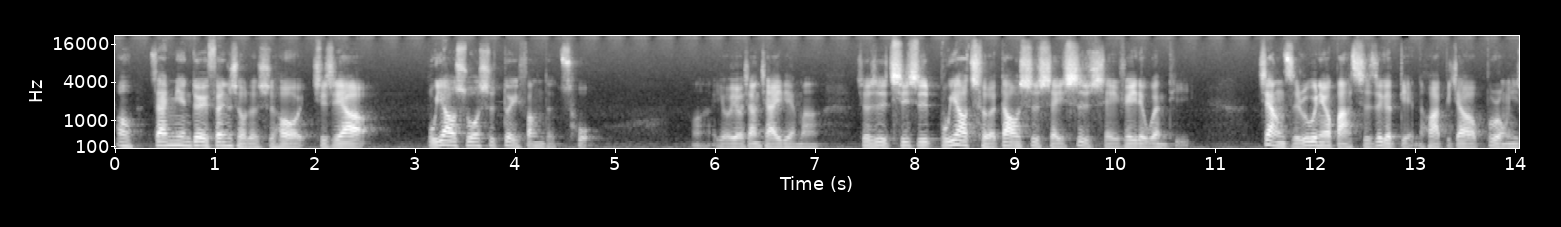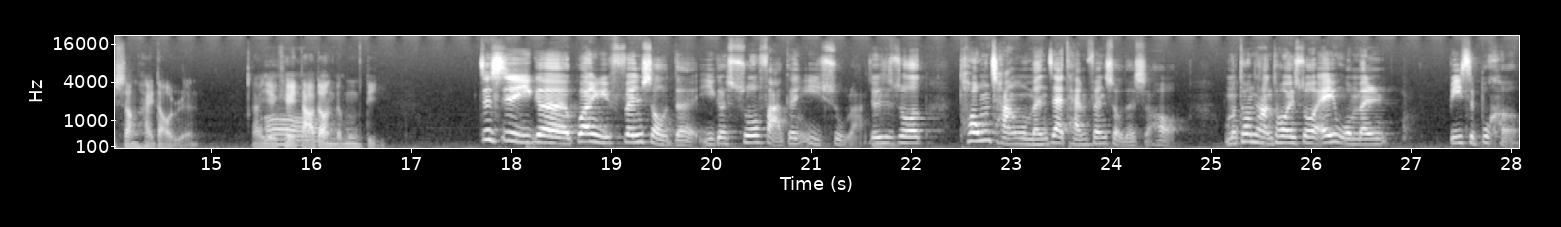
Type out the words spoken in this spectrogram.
哦，在面对分手的时候，其实要不要说是对方的错啊？有有想起来一点吗？就是其实不要扯到是谁是谁非的问题，这样子如果你要把持这个点的话，比较不容易伤害到人，那，也可以达到你的目的。这是一个关于分手的一个说法跟艺术啦，就是说，通常我们在谈分手的时候，我们通常都会说，哎、我们彼此不合，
